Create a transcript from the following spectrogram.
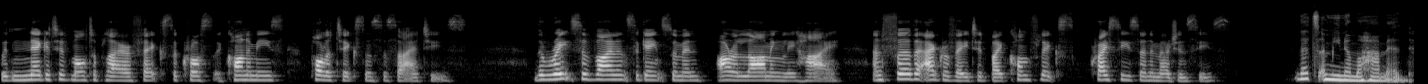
with negative multiplier effects across economies, politics, and societies. The rates of violence against women are alarmingly high and further aggravated by conflicts, crises, and emergencies. That's Amina Mohammed,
